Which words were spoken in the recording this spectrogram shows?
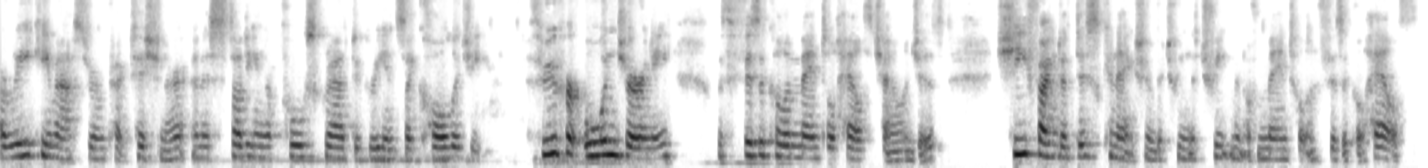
a Reiki master and practitioner, and is studying a postgrad degree in psychology. Through her own journey with physical and mental health challenges, she found a disconnection between the treatment of mental and physical health.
